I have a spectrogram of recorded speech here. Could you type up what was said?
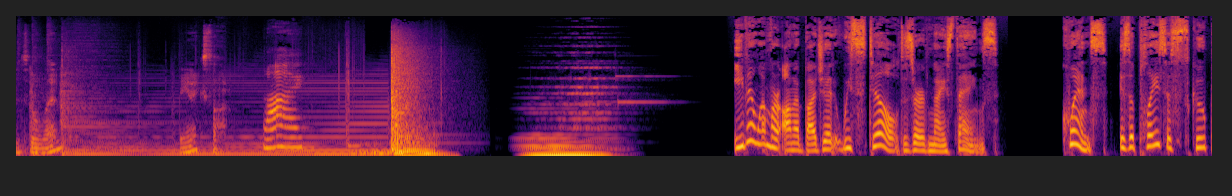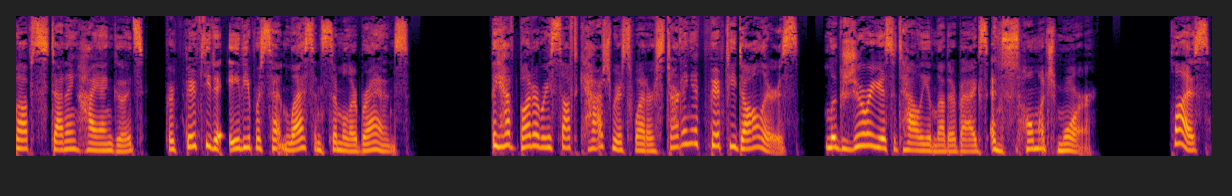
Until then, see you next time. Bye. Even when we're on a budget, we still deserve nice things. Quince is a place to scoop up stunning high-end goods for 50 to 80% less than similar brands. They have buttery soft cashmere sweaters starting at $50, luxurious Italian leather bags, and so much more. Plus,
